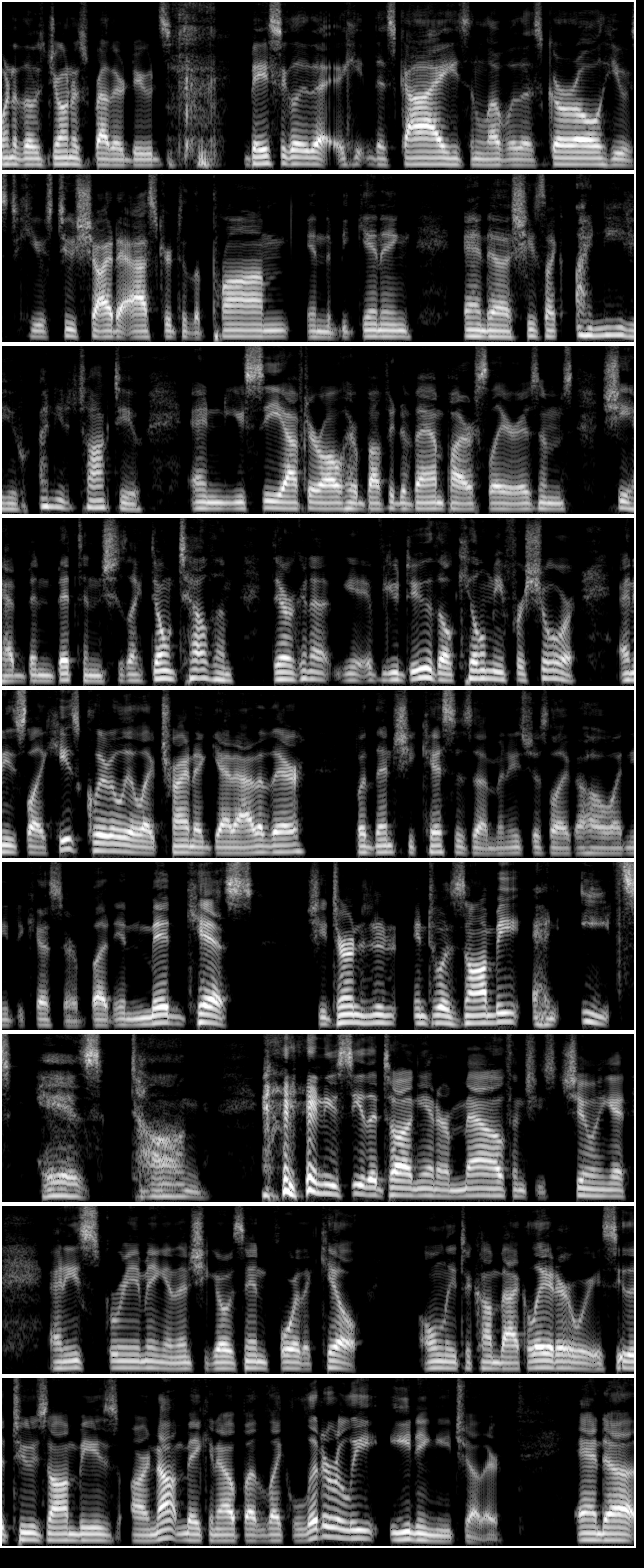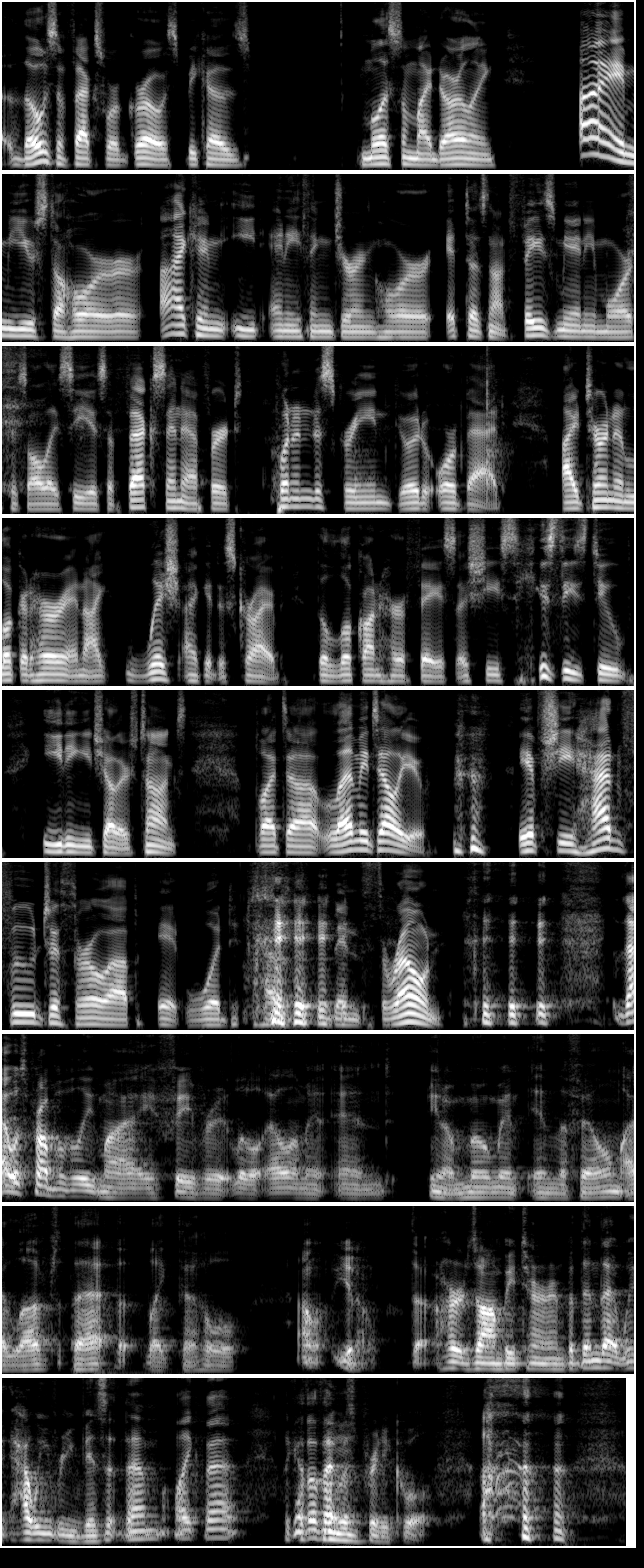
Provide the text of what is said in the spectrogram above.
one of those Jonas Brother dudes. Basically that he, this guy he's in love with this girl. He was he was too shy to ask her to the prom in the beginning. And uh, she's like i need you. I need to talk to you. And you see after all her buffy the vampire slayerisms she had been bitten. She's like don't tell them. They're gonna if you do they'll kill me for sure. And he's like he's clearly like trying to get out of there but then she kisses him and he's just like, "Oh, I need to kiss her." But in mid kiss, she turns into a zombie and eats his tongue. and you see the tongue in her mouth and she's chewing it and he's screaming and then she goes in for the kill only to come back later where you see the two zombies are not making out but like literally eating each other. And uh those effects were gross because melissa my darling i'm used to horror. I can eat anything during horror. It does not phase me anymore because all i see is effects and effort put into screen good or bad I turn and look at her, and I wish I could describe the look on her face as she sees these two eating each other's tongues. But uh, let me tell you, if she had food to throw up, it would have been thrown. that was probably my favorite little element and you know moment in the film. I loved that, like the whole, oh, you know, the her zombie turn, but then that how we revisit them like that. Like I thought that was pretty cool.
